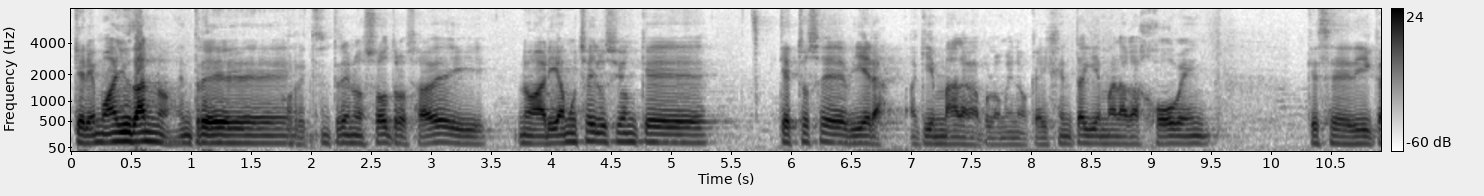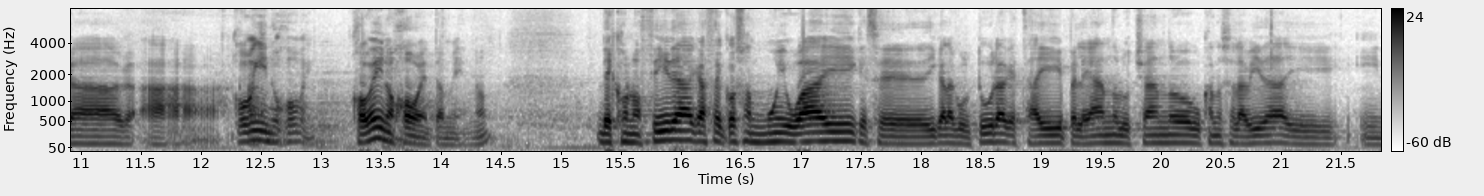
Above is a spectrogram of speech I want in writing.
queremos ayudarnos entre, Correcto. entre nosotros, ¿sabes? Y nos haría mucha ilusión que, que esto se viera aquí en Málaga, por lo menos. Que hay gente aquí en Málaga joven que se dedica a... Joven a- y no joven. Joven y no joven también, ¿no? Desconocida, que hace cosas muy guay, que se dedica a la cultura, que está ahí peleando, luchando, buscándose la vida y, y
